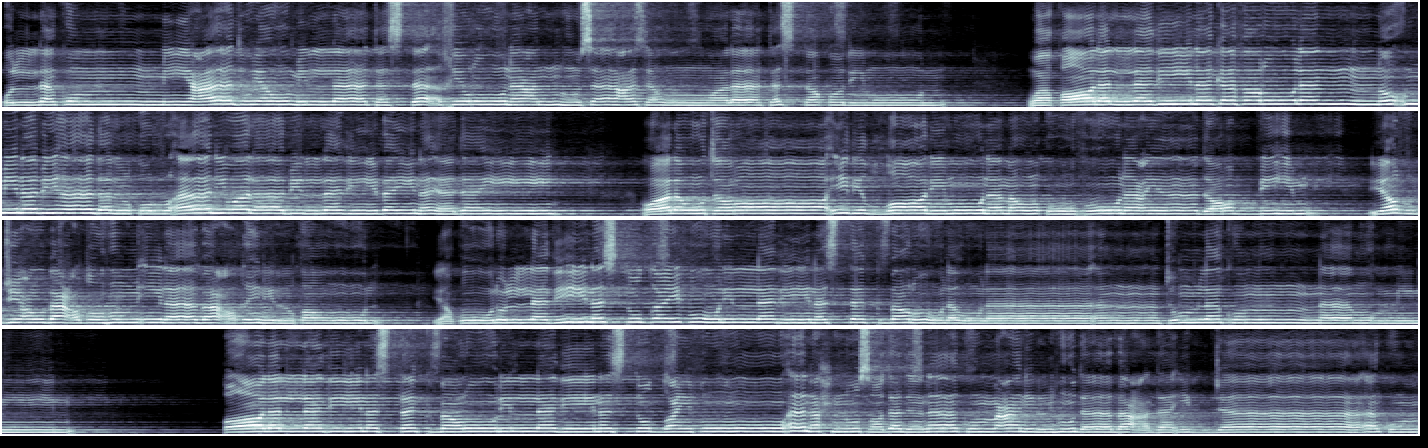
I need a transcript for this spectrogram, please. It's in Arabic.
قل لكم ميعاد يوم لا تستأخرون عنه ساعة ولا تستقدمون وقال الذين كفروا لن نؤمن بهذا القرآن ولا بالذي بين يديه ولو ترى إذ الظالمون موقوفون عند ربهم ۖ يرجع بعضهم إلى بعض القول. يقول الذين استضعفوا للذين استكبروا لولا أنتم لكنا مؤمنين. قال الذين استكبروا للذين استضعفوا أنحن صددناكم عن الهدى بعد إذ جاءكم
